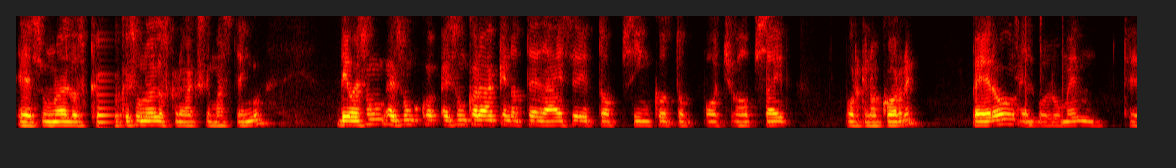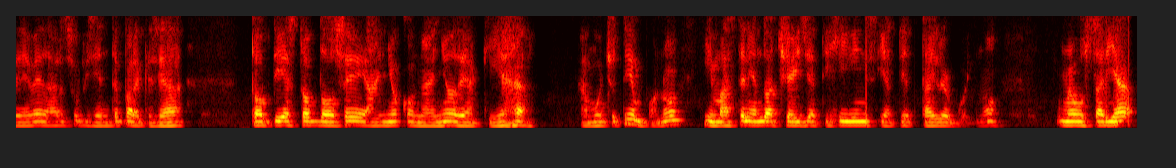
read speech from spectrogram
Es uno de los, creo que es uno de los corebacks que más tengo. Digo, es un, es un, es un que no te da ese top 5, top 8 upside porque no corre, pero el volumen te debe dar suficiente para que sea top 10, top 12 año con año de aquí a, a mucho tiempo, ¿no? Y más teniendo a Chase y a T. Higgins y a Tyler Boyd, ¿no? Me gustaría,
